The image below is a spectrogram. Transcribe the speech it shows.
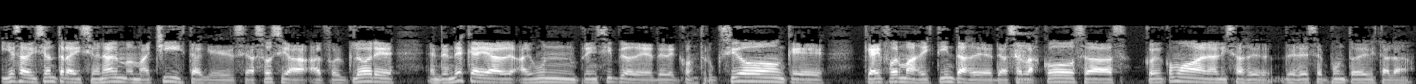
y, esa visión tradicional machista que se asocia al folclore? ¿Entendés que hay algún principio de, de, construcción, que, que hay formas distintas de, hacer las cosas? ¿Cómo analizas desde ese punto de vista la,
